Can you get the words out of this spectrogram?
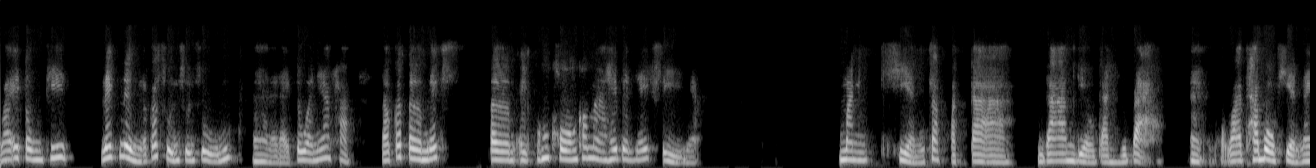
ว่าไอ้ตรงที่เลขหนึ่งแล้วก็ศูนย์ศูนย์ศูนย์หลาย ๆ ตัวเนี่ยค่ะ แล้วก็เติมเลขเติมไอ้โค้งๆเข้ามาให้เป็นเลขสี่เนี่ย มันเขียนจากปากกาด้ามเดียวกันหรือเปล่าเพราะว่าถ้าโบเขียนใน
